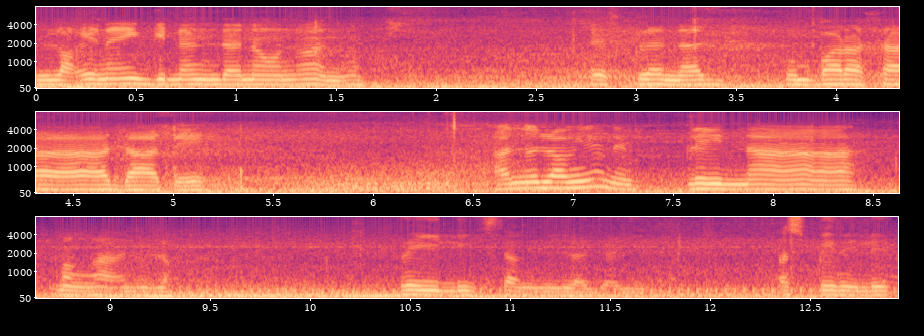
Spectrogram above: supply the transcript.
Laki na yung ginanda ng ano, ano, Esplanade kumpara sa dati. Ano lang yan eh, plain na mga ano lang, railings lang nilagay as pinilit,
